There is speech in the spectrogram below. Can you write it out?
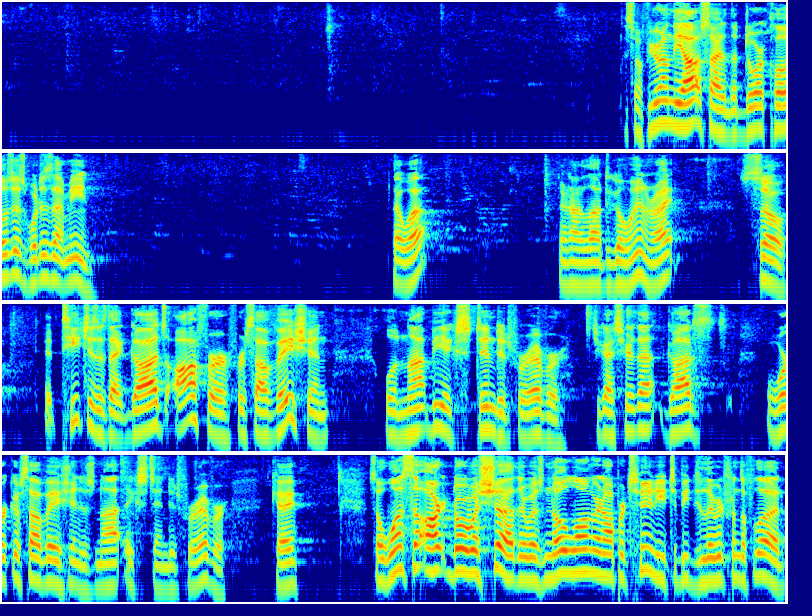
So if you're on the outside and the door closes, what does that mean? That what? They're not allowed to go in, right? So it teaches us that God's offer for salvation will not be extended forever. Did you guys hear that? God's work of salvation is not extended forever. Okay? So once the ark door was shut, there was no longer an opportunity to be delivered from the flood.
